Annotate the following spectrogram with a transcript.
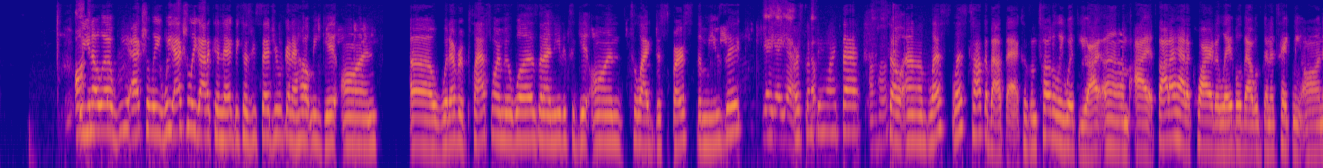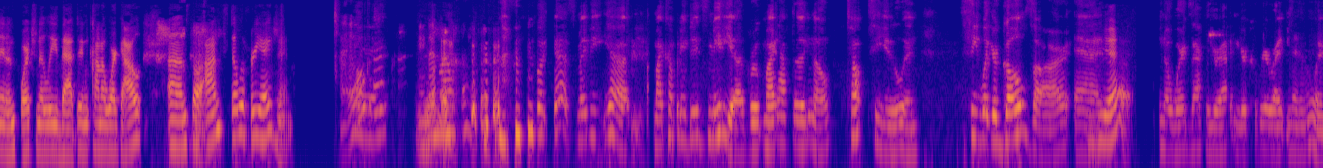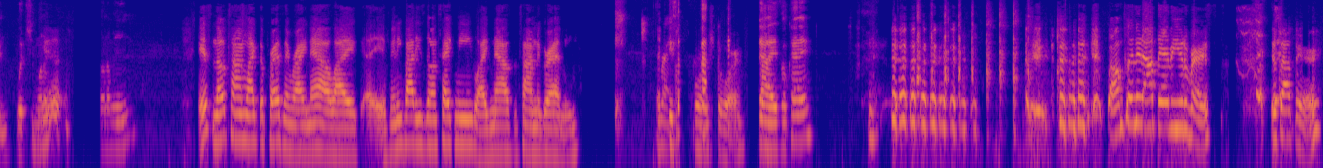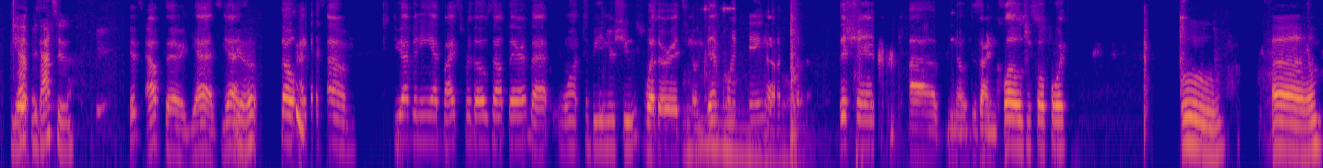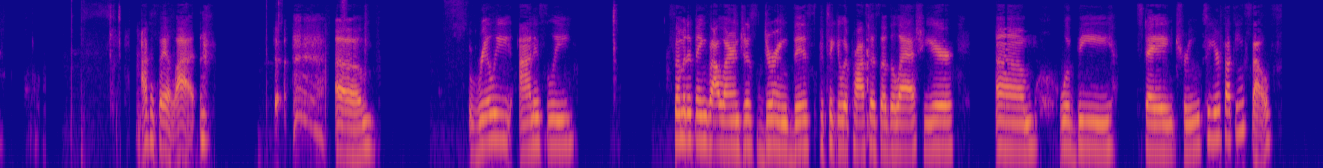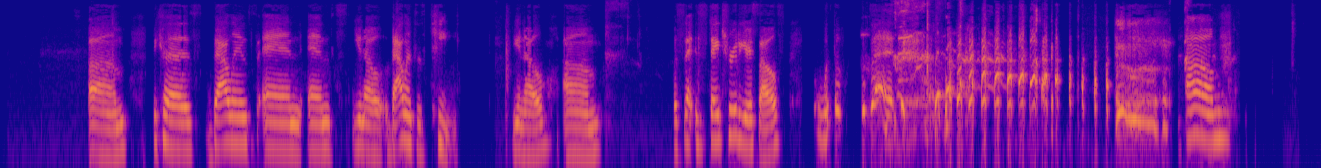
Well, you know what? We actually we actually got to connect because you said you were going to help me get on uh whatever platform it was that I needed to get on to like disperse the music. Yeah, yeah, yeah. Or something yep. like that. Uh-huh. So um let's let's talk about that cuz I'm totally with you. I um I thought I had acquired a label that was going to take me on and unfortunately that didn't kind of work out. Um so I'm still a free agent. Hey. Okay. Yeah. but yes, maybe yeah, my company Diggs Media Group might have to, you know, talk to you and see what your goals are and yeah. you know where exactly you're at in your career right now and what you want to yeah. you know what i mean? It's no time like the present right now. Like if anybody's gonna take me like now's the time to grab me. Right. for sure. Guys okay? So i'm putting it out there in the universe. It's out there. Yep you got to. It's out there. Yes yes. Yep. So I guess um, do you have any advice for those out there that want to be in your shoes, whether it's you know event planning, uh, position, uh, you know, designing clothes and so forth? Ooh, uh, I can say a lot. um, really, honestly, some of the things I learned just during this particular process of the last year um, would be stay true to your fucking self. Um, because balance and and you know balance is key. You know, um, but stay, stay true to yourself. What the what's that? um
